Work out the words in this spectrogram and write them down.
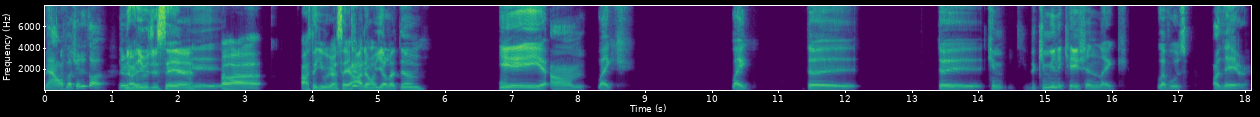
now off my train of thought There no, you were just saying. yeah. Uh, I think you were gonna say Good. I don't yell at them. Yeah, yeah, yeah. Um, like, like the the com- the communication like levels are there,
